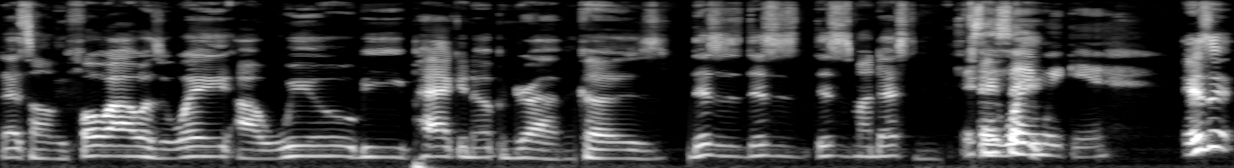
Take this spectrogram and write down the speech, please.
That's only four hours away. I will be packing up and driving because this is this is this is my destiny. It's Can't the same wait. weekend. Is it?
